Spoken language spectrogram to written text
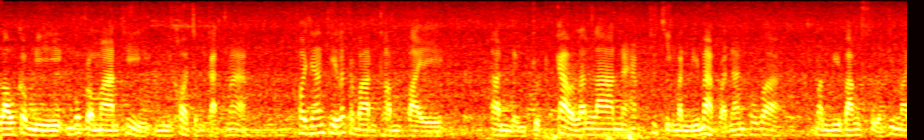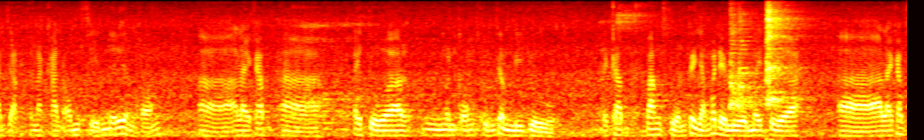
เราก็มีงบประมาณที่มีข้อจำกัดมาก เพราะฉะนั้นที่รัฐบาลทำไปอ่า1.9 ล้านล้านนะครับที่จริงมันมีมากกว่านั้น เพราะว่ามันมีบางส่วนที่มาจากธนาคารอมสินในเรื่องของอะไรครับไอตัวเงินกองทุนที่มันมีอยู่นะครับบางส่วนก็ยังไม่ได้รวมในตัวอ่าอะไรครับ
